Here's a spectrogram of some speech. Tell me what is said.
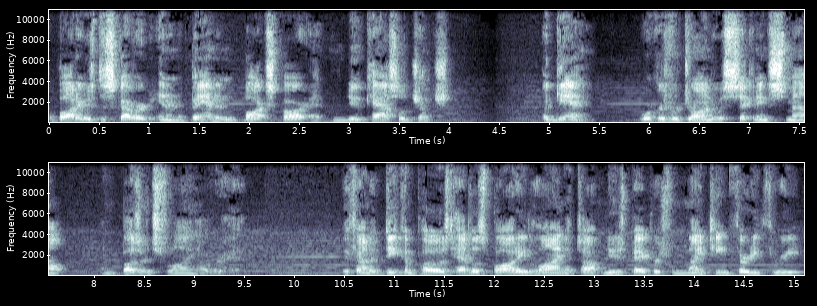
a body was discovered in an abandoned boxcar at New Castle Junction. Again, workers were drawn to a sickening smell and buzzards flying overhead. They found a decomposed, headless body lying atop newspapers from 1933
